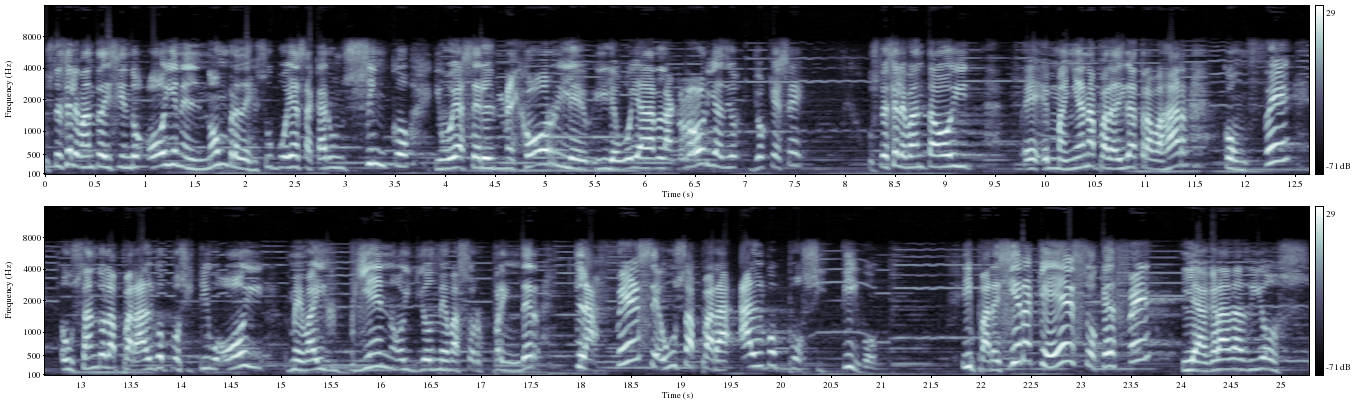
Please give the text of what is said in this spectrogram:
Usted se levanta diciendo, hoy en el nombre de Jesús voy a sacar un 5 y voy a ser el mejor y le, y le voy a dar la gloria a Dios. Yo qué sé. Usted se levanta hoy, eh, mañana para ir a trabajar con fe, usándola para algo positivo. Hoy me va a ir bien, hoy Dios me va a sorprender. La fe se usa para algo positivo. Y pareciera que eso que es fe le agrada a Dios.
